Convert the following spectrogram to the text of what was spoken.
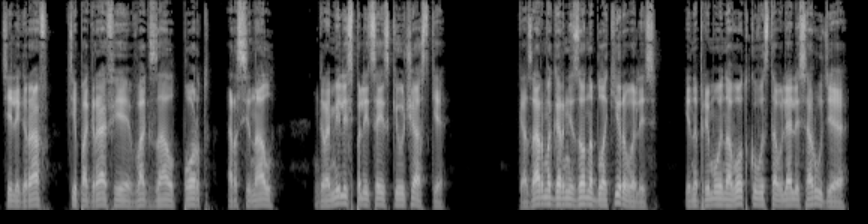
телеграф, типографии, вокзал, порт, арсенал, громились полицейские участки – Казармы гарнизона блокировались, и на прямую наводку выставлялись орудия,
